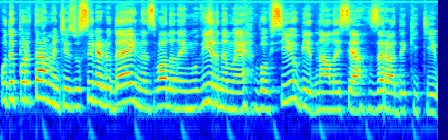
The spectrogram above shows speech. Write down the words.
У департаменті зусилля людей назвали неймовірними, бо всі об'єдналися заради китів.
